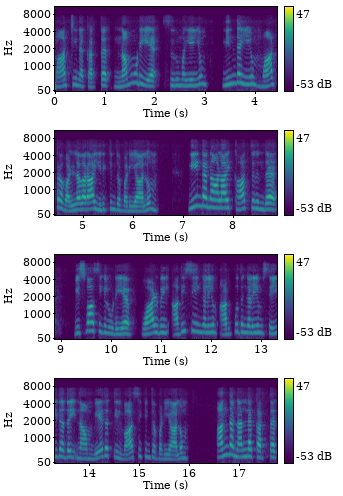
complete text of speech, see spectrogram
மாற்றின கர்த்தர் நம்முடைய சிறுமையையும் நிந்தையையும் மாற்ற வல்லவராய் இருக்கின்றபடியாலும் நீண்ட நாளாய் காத்திருந்த விசுவாசிகளுடைய வாழ்வில் அதிசயங்களையும் அற்புதங்களையும் செய்ததை நாம் வேதத்தில் வாசிக்கின்றபடியாலும் அந்த நல்ல கர்த்தர்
